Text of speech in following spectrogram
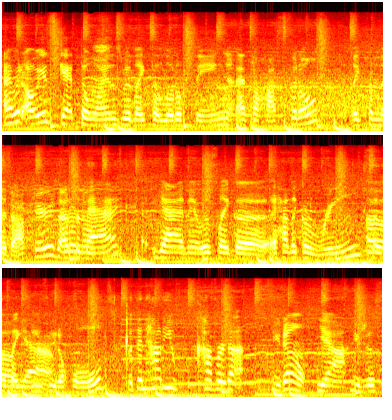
I would always get the ones with like the little thing at the hospital, like from the doctors. I don't the know. bag. Yeah, and it was like a, it had like a ring, so it Oh, was like yeah. easy to hold. But then how do you cover it up? You don't. Yeah. You just.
